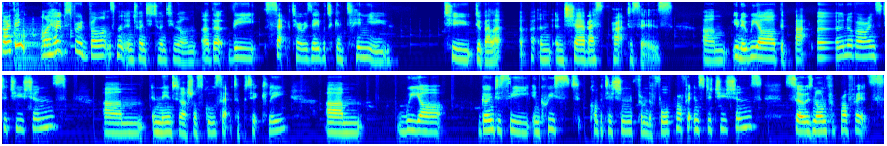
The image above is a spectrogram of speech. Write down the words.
So I think my hopes for advancement in 2021 are that the sector is able to continue to develop and, and share best practices. Um, you know, we are the backbone of our institutions um, in the international school sector particularly. Um, we are going to see increased competition from the for-profit institutions. So as non-for-profits,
